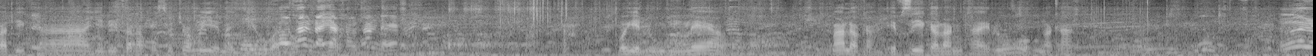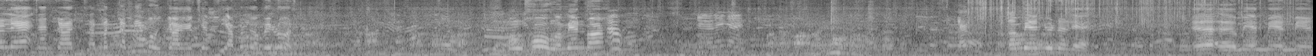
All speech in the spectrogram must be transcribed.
วัสดีค่ะ ยินดีต้อนรับเข้าสู่ช่องไม่ใหญ่ใหม่เกี่ยววันเขาเนาะทางไหนอะเขาทางไหนว่าเห็นอุ้งอิงแล้ว มาแล้วค่ะ FC กำลังถ่ายรูปนะคะ เออนั่นแหละนั่นจอดแต่มันจะมีหมองจอดกับเทียบเทียบมันก็ไม่รอดมองโค้งอะแมนบ่เอ้าเจอได้ไงเออแมนอยู่นั่นแหละ เออเออแมนแมนแมน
